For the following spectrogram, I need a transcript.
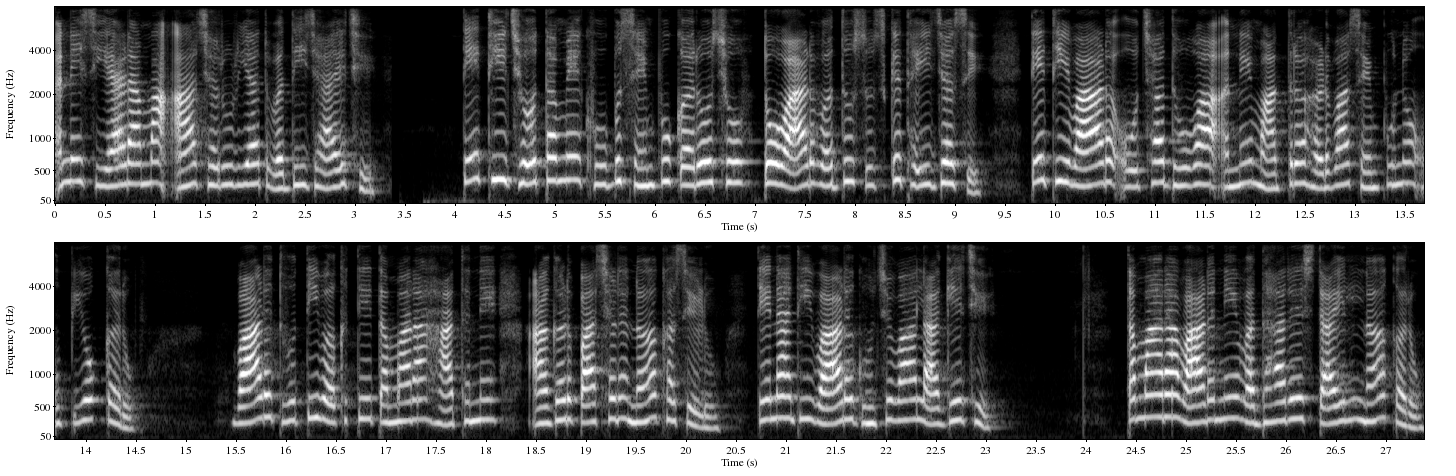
અને શિયાળામાં આ જરૂરિયાત વધી જાય છે. તેથી જો તમે ખૂબ શેમ્પૂ કરો છો, તો વાળ વધુ શુષ્ક થઈ જશે. તેથી વાળ ઓછા ધોવા અને માત્ર હળવા શેમ્પૂનો ઉપયોગ કરો. વાળ ધોતી વખતે તમારા હાથને આગળ પાછળ ન ખસેડો. તેનાથી વાળ ગૂંચવા લાગે છે. તમારા વાળને વધારે સ્ટાઇલ ન કરો.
